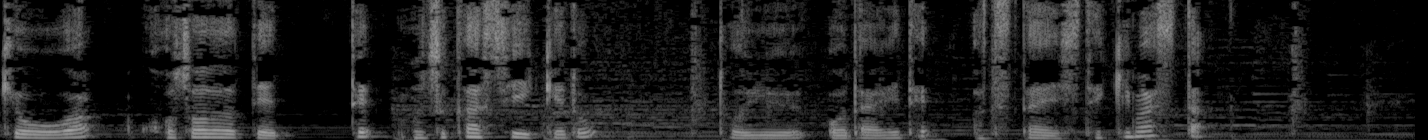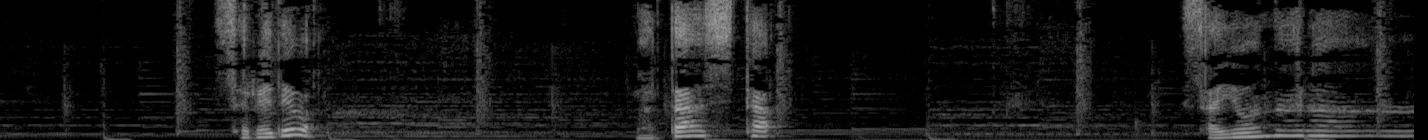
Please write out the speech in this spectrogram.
今日は子育てって難しいけどというお題でお伝えしてきました。それでは、また明日。さようなら。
